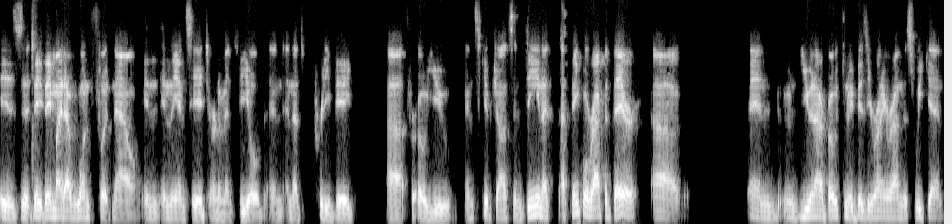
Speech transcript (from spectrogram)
is they, they might have one foot now in, in the NCAA tournament field, and, and that's pretty big uh, for OU and Skip Johnson. Dean, I, I think we'll wrap it there. Uh, and you and I are both going to be busy running around this weekend.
